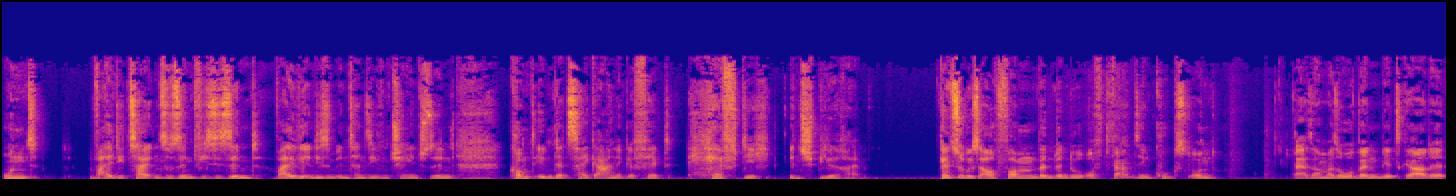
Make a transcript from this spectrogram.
und weil die Zeiten so sind, wie sie sind, weil wir in diesem intensiven Change sind, kommt eben der Zeigarnik-Effekt heftig ins Spiel rein. Kennst du übrigens auch vom, wenn, wenn du oft Fernsehen guckst und ja, wir mal so, wenn jetzt gerade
